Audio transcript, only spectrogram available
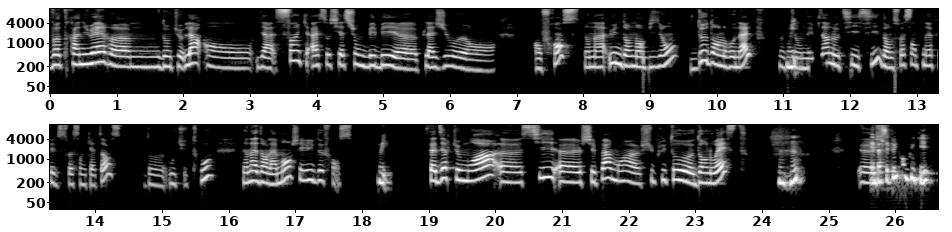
votre annuaire, euh, donc là, il y a cinq associations de bébés euh, plagio euh, en, France. Il y en a une dans le Morbihan, deux dans le Rhône-Alpes. Donc on est bien lotis ici, dans le 69 et le 74, où tu te trouves. Il y en a dans la Manche et l'île de France. Oui. C'est-à-dire que moi, si, je sais pas, moi, je suis plutôt dans l'Ouest. Mm-hmm. eh ben, c'est plus compliqué.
